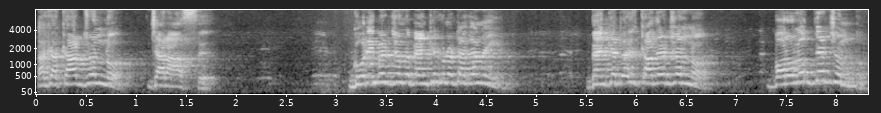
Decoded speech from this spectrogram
টাকা কার জন্য? যারা আছে। গরিবের জন্য ব্যাংকের কোনো টাকা নেই। ব্যাংকের টাকা কাদের জন্য? বড়লোকদের জন্য।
